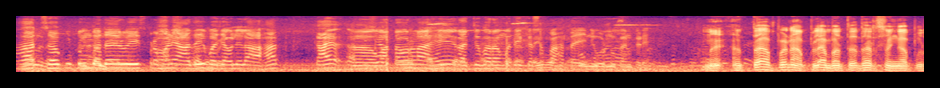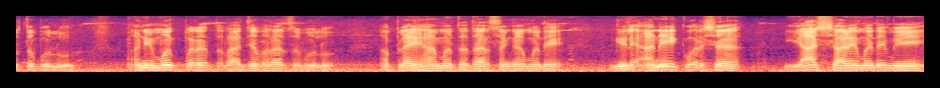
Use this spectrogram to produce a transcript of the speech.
आहात सहकुटुंब दरवेळेसप्रमाणे आजही बजावलेला आहात. काय वातावरण आहे राज्यभरामध्ये? कसं पाहताय निवडणुकांकडे? नाही आता आपण आपल्या मतदारसंघापुरतं बोलू आणि मग परत राज्यभराचं बोलू. आपल्या ह्या मतदारसंघामध्ये गेले अनेक वर्ष याच शाळेमध्ये मी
